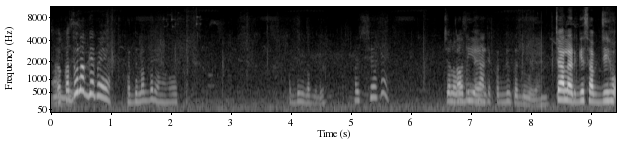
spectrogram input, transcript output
ਅ, ਕੱਦੂ ਲੱਗੇ ਪਏ ਆ? ਕੱਦੂ ਲੱਗ ਰਹੇ ਨੇ ਹੋਰ ਕੱਦੂ ਹੀ ਲੱਗ ਰਹੇ। ਅੱਛਾ ਕਿ? ਚਲੋ ਦਸ ਵਧੀਆ ਦਿਨਾਂ ਚ ਕੱਦੂ ਕੱਦੂ ਹੋ ਜਾਣ ਚੱਲ ਅੜਗੇ ਸਬਜ਼ੀ ਹੋ-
